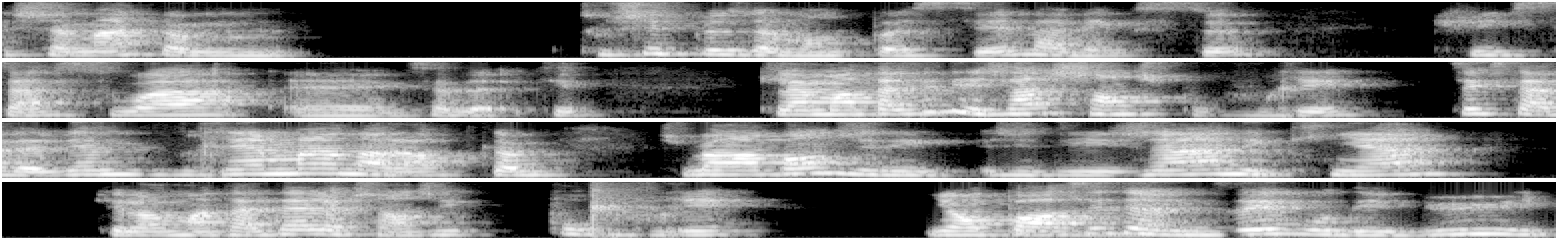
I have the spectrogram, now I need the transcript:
justement comme toucher le plus de monde possible avec ça, puis que ça soit euh, que, la mentalité des gens change pour vrai. Tu sais, que ça devienne vraiment dans leur. Comme, je me rends compte, j'ai des, des gens, des clients, que leur mentalité a changé pour vrai. Ils ont passé de me dire au début, ils,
